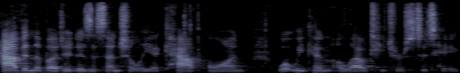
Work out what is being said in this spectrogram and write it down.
have in the budget is essentially a cap on what we can allow teachers to take.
